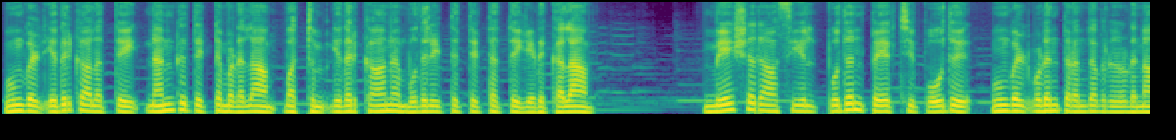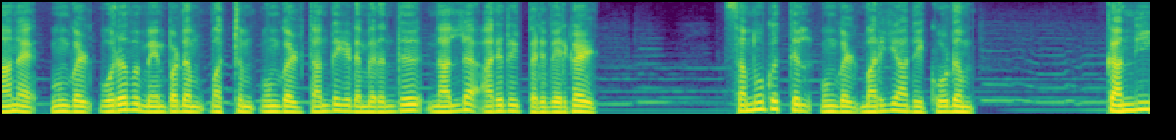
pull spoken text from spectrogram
உங்கள் எதிர்காலத்தை நன்கு திட்டமிடலாம் மற்றும் இதற்கான முதலீட்டு திட்டத்தை எடுக்கலாம். மேஷ ராசியில் புதன் பெயர்ச்சி போது உங்கள் உடன் பிறந்தவர்களுடனான உங்கள் உறவு மேம்படும் மற்றும் உங்கள் தந்தையிடமிருந்து நல்ல அறிவை பெறுவீர்கள். சமூகத்தில் உங்கள் மரியாதை கூடும். கன்னி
